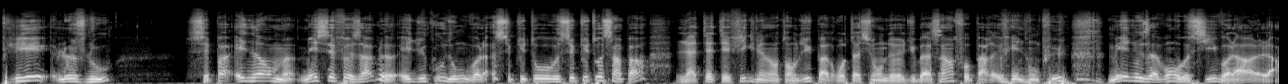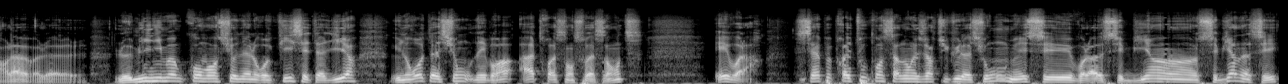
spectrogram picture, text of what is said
plier le genou c'est pas énorme, mais c'est faisable. Et du coup, donc voilà, c'est plutôt, c'est plutôt sympa. La tête est fixe, bien entendu, pas de rotation du bassin, faut pas rêver non plus. Mais nous avons aussi, voilà, alors là, le minimum conventionnel requis, c'est-à-dire une rotation des bras à 360. Et voilà. C'est à peu près tout concernant les articulations, mais c'est voilà, c'est bien, c'est bien assez.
